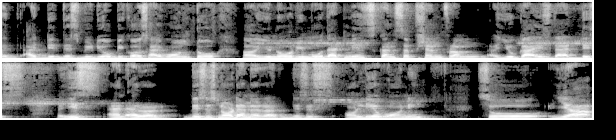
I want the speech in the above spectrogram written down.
i, I did this video because i want to uh, you know remove that misconception from you guys that this is an error. This is not an error. This is only a warning. So yeah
